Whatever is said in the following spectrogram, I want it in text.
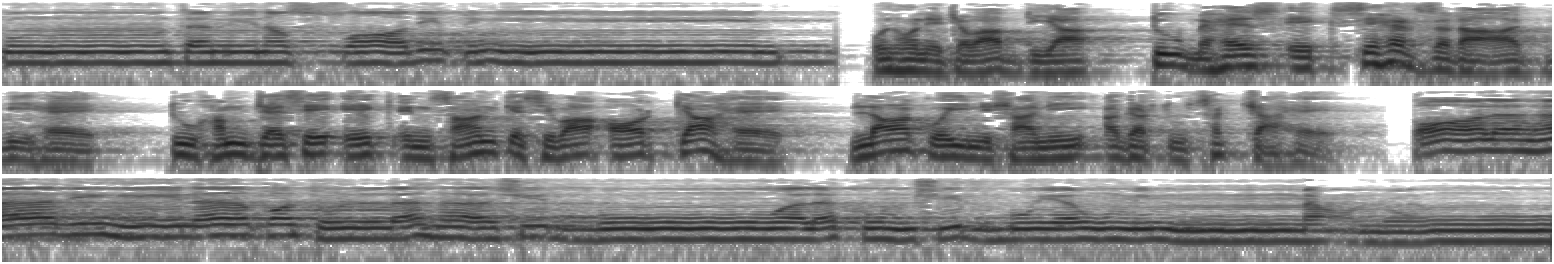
كنت من الصادقين انہوں نے جواب دیا تو محض ایک سحر زدہ آدمی ہے۔ تو ہم جیسے ایک انسان کے سوا اور کیا ہے؟ لا کوئی نشانی اگر تو سچا ہے۔ قال هذه ناقة لها شرب ولكم شرب يوم معلوم۔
